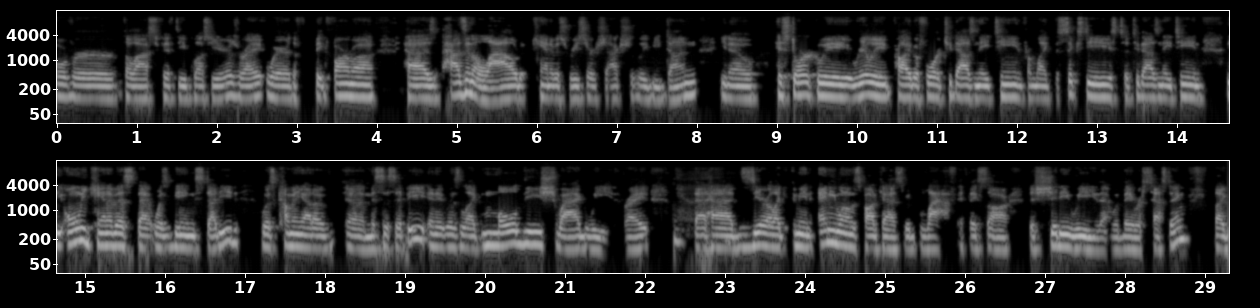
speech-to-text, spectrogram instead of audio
over the last 50 plus years, right? Where the big pharma has hasn't allowed cannabis research to actually be done. You know, historically, really probably before 2018, from like the 60s to 2018, the only cannabis that was being studied was coming out of uh, Mississippi, and it was like moldy swag weed, right? Yeah. That had zero. Like, I mean, anyone on this podcast would laugh if they saw the shitty weed that they were testing. Like,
